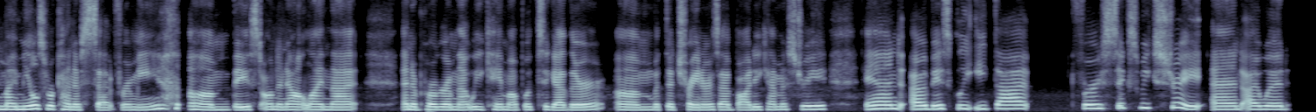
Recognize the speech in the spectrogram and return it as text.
my meals were kind of set for me um, based on an outline that and a program that we came up with together um, with the trainers at Body Chemistry. And I would basically eat that for six weeks straight. And I would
